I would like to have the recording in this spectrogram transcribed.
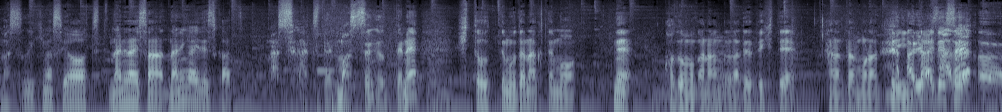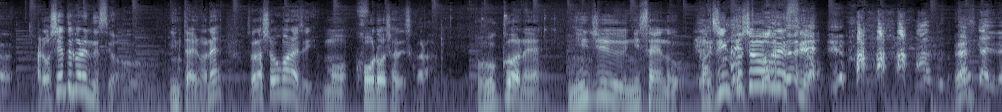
まっすぐ行きますよ」っつって「何々さん何がいいですか?」って「まっすぐ」っつって。まっすぐってね。人打っても打たなくてもね子供かなんかが出てきて花束もらって引退です。あれ教えてくれるんですよ、引退はね。それはしょうがないです。もう功労者ですから僕はね22歳のガチンコ勝負ですよ。う ん確かにね、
